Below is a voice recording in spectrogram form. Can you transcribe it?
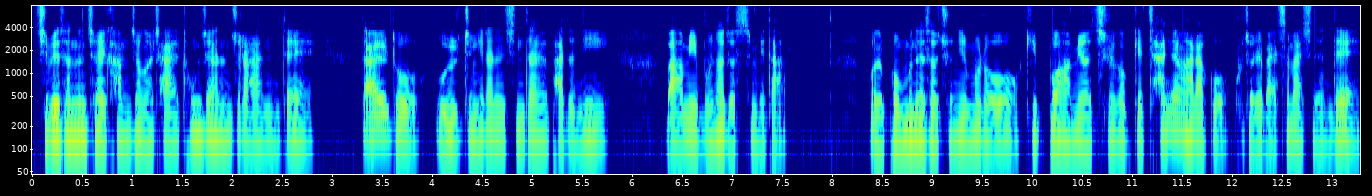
집에서는 저의 감정을 잘 통제하는 줄 알았는데 딸도 우울증이라는 진단을 받으니 마음이 무너졌습니다. 오늘 본문에서 주님으로 기뻐하며 즐겁게 찬양하라고 구절에 말씀하시는데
